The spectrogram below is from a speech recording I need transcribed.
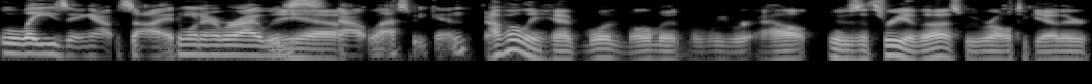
blazing outside whenever I was Yeah. out last weekend. I've only had one moment when we were out. It was the three of us. We were all together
